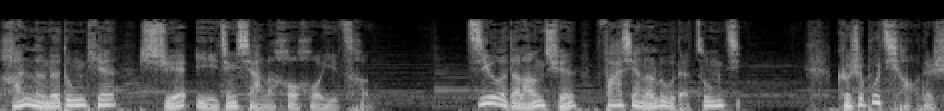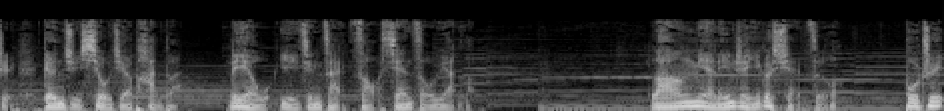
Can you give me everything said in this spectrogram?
寒冷的冬天，雪已经下了厚厚一层，饥饿的狼群发现了鹿的踪迹。可是不巧的是，根据嗅觉判断，猎物已经在早先走远了。狼面临着一个选择：不追，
